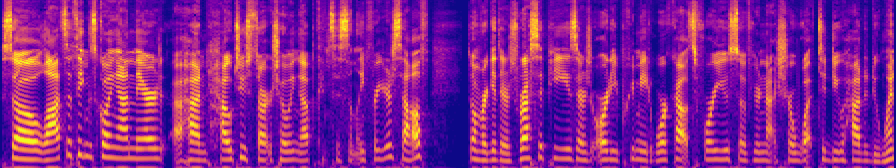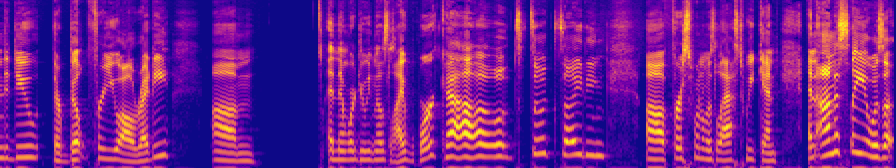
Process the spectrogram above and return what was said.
So lots of things going on there on how to start showing up consistently for yourself. Don't forget there's recipes, there's already pre-made workouts for you. So if you're not sure what to do, how to do, when to do, they're built for you already. Um, and then we're doing those live workouts. So exciting. Uh, first one was last weekend. And honestly, it was a,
